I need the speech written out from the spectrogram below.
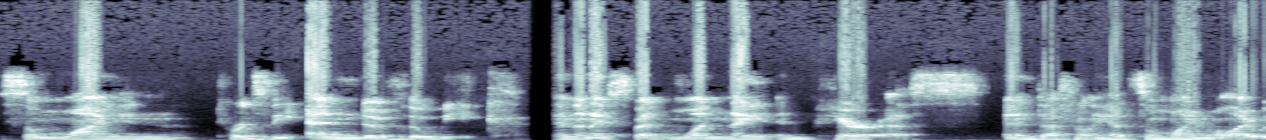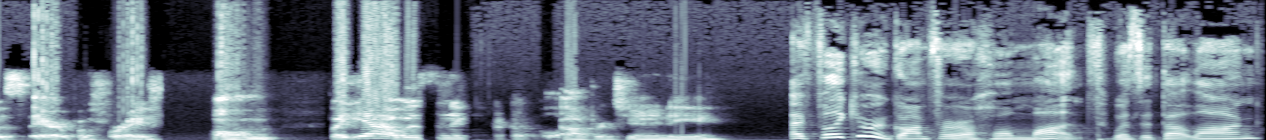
some wine towards the end of the week. And then I spent one night in Paris and definitely had some wine while I was there before I home. But yeah, it was an incredible opportunity. I feel like you were gone for a whole month. Was it that long?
